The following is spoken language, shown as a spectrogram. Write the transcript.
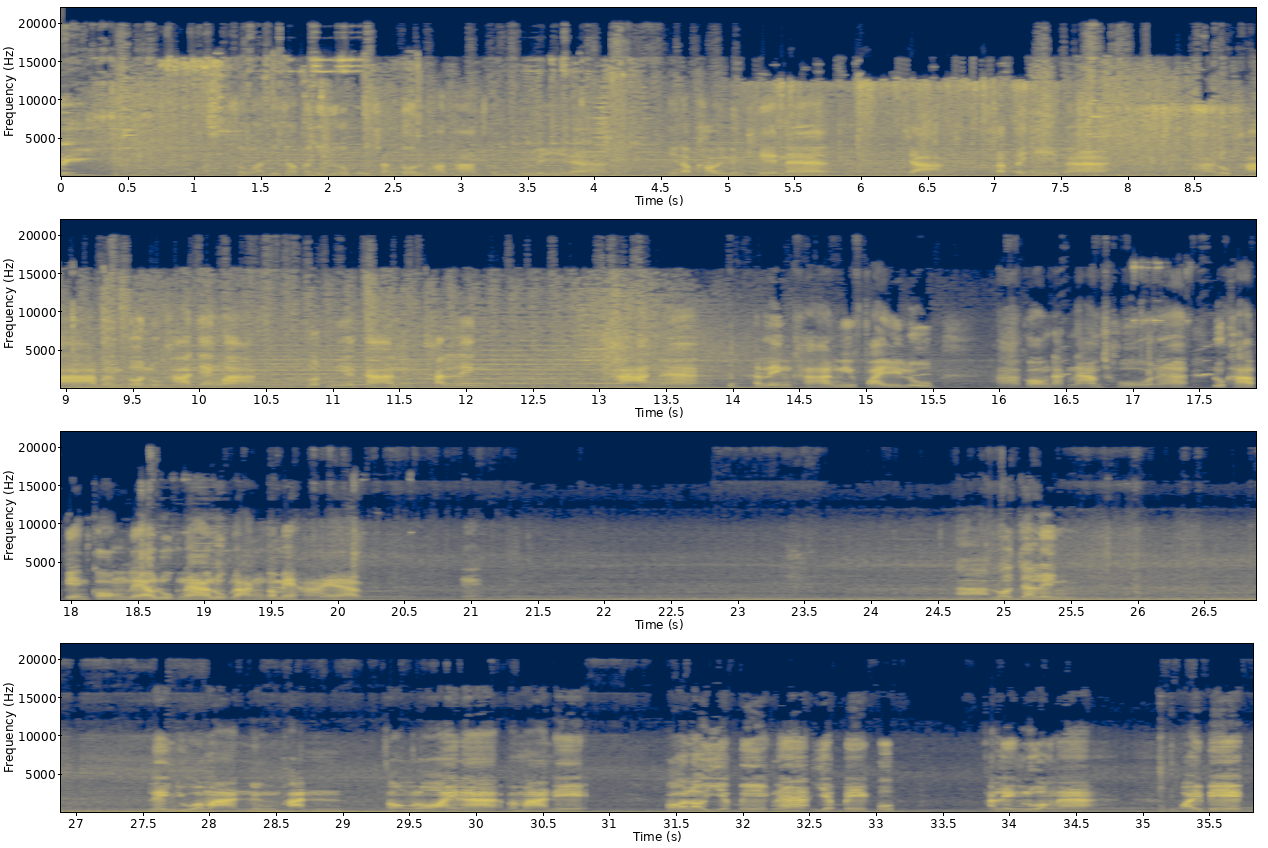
รี สวัสดีครับวันนี้อยู่กับอู่ช่างต้นทาทาชลบุรีนะฮะนี่รับเข้าอีกหนึ่งเคสนะฮะจากสัตหีบนะฮะหาลูกค้าเบื้องต้นลูกค้าแจ้งว่ารถมีอาการคันเร่งค้างนะฮะคันเร่งค้างมีไฟรูปหากองดักน้ำโชว์นะฮะลูกค้าเปลี่ยนกองแล้วลูกหน้าลูกหลังก็ไม่หายนะครับนี่อ่ารถจะเร่ง เร่งอยู่ประมาณ 1,200 นะ ประมาณนี้พอเราเหยียบเบรกนะเหยียบเบรกปุ๊บคันเร่งล่วงนะปล่อยเบรก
